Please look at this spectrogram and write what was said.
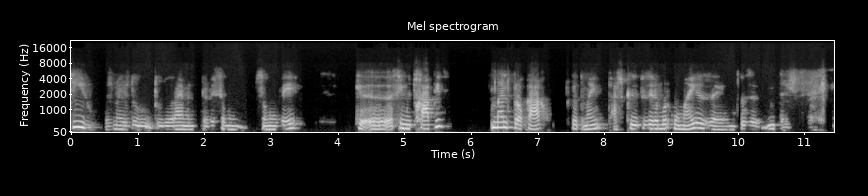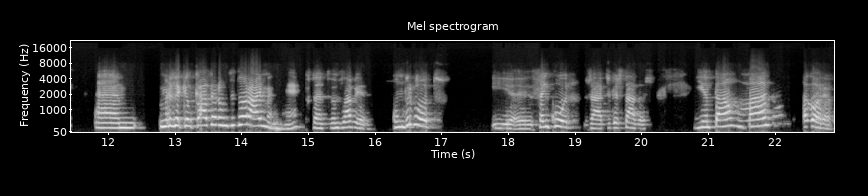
tiro as meias do, do Doraemon para ver se ele, se ele não vê, que, uh, assim muito rápido, mando para o carro, porque eu também acho que fazer amor com meias é uma coisa muito triste. Um, mas naquele caso era um de Doraemon, né? Portanto, vamos lá ver. Com um bergoto. E uh, sem cor, já desgastadas. E então mando, agora,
